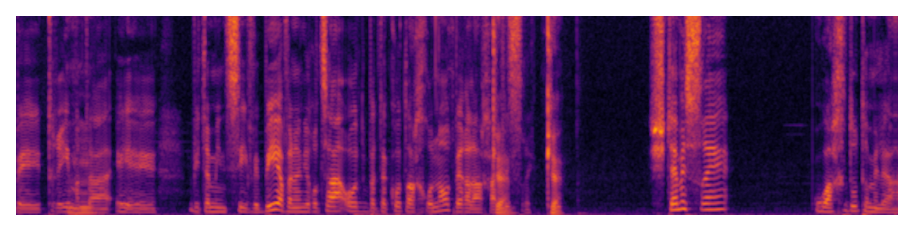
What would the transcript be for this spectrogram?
בטריים. אתה אה, ויטמין C ו-B, אבל אני רוצה עוד בדקות האחרונות לדבר על ה-11. כן. 12 הוא האחדות המלאה.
